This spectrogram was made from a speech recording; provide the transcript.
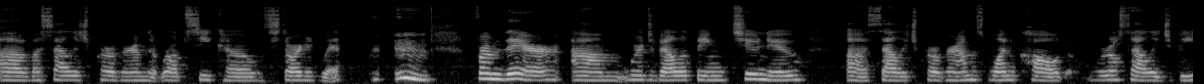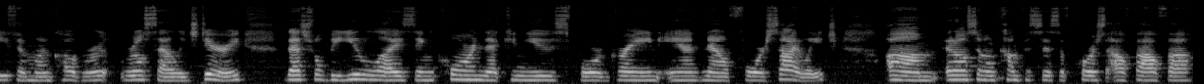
of a silage program that Rob-See-Co started with. From there, um, we're developing two new uh, silage programs, one called Real Silage Beef and one called Real Silage Dairy, that will be utilizing corn that can use for grain and now for silage. Um, it also encompasses, of course, alfalfa,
